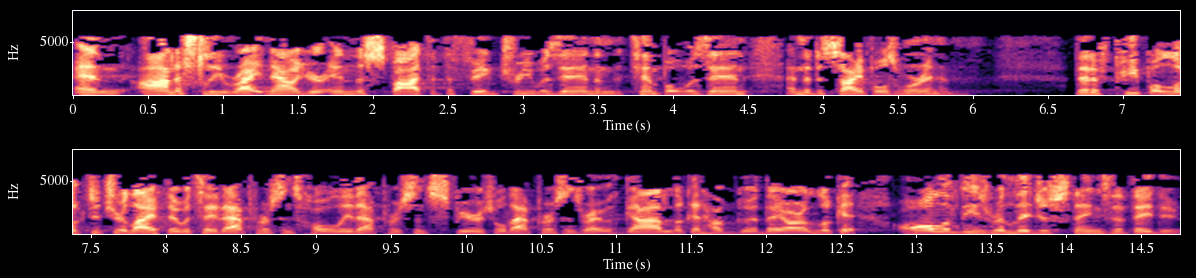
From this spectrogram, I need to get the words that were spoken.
And honestly, right now, you're in the spot that the fig tree was in, and the temple was in, and the disciples were in that if people looked at your life, they would say, that person's holy, that person's spiritual, that person's right with God, look at how good they are, look at all of these religious things that they do.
